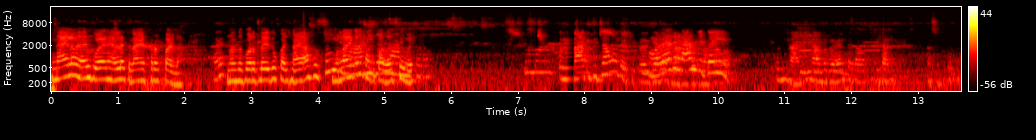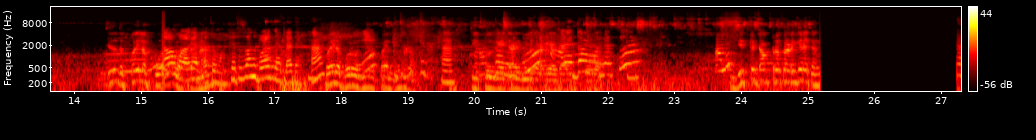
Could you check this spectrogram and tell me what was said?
नाही लावून गोळ्या न्यायला तर नाही फरक पडला काय? नंतर परत लय दुखायचं नाही असंच मला नाही का सांगता असे बाई पण नाणी तिकडे नाणी. असं. तिथं तर पहिलं पोर होतं घातला. तू मग त्याचं जाऊन बळच घातला ते हा पहिलं पोर होतं ना, पहिलं दुसरं हा ती तू घ्यायच्या आधी मी घ्यायच्या जितके डॉक्टरकडे गेले का त्या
